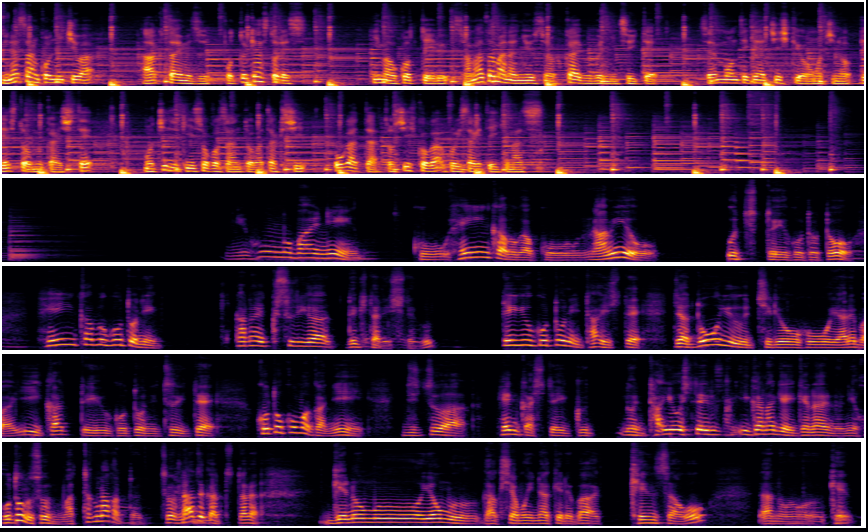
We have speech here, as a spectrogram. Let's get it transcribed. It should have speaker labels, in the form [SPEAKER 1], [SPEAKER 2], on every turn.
[SPEAKER 1] 皆さんこんにちは。アークタイムズポッドキャストです。今起こっているさまざまなニュースの深い部分について専門的な知識をお持ちのゲストを迎えして望月磯子さんと私尾形俊彦が掘り下げていきます。
[SPEAKER 2] 日本の場合にこう変異株がこう波を打つということと変異株ごとに効かない薬ができたりしてる？っていうことに対してじゃあどういう治療法をやればいいかっていうことについて事細かに実は変化していくのに対応しているいかなきゃいけないのにほとんどそういうの全くなかった。それはなぜかって言ったらゲノムを読む学者もいなければ検査をあのけ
